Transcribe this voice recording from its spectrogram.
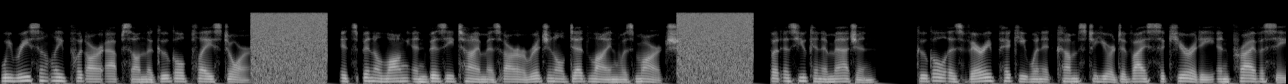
We recently put our apps on the Google Play Store. It's been a long and busy time as our original deadline was March. But as you can imagine, Google is very picky when it comes to your device security and privacy.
